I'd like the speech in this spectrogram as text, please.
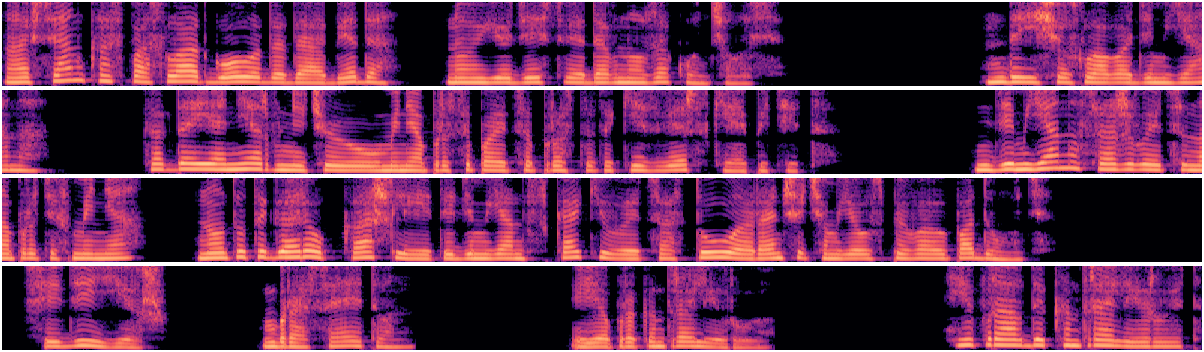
Овсянка спасла от голода до обеда, но ее действие давно закончилось. Да еще слова Демьяна. Когда я нервничаю, у меня просыпается просто таки зверский аппетит. Демьян усаживается напротив меня, Но тут Игорёк кашляет, и Демьян вскакивает со стула раньше, чем я успеваю подумать. «Сиди, ешь», — бросает он. «Я проконтролирую». И правда контролирует.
